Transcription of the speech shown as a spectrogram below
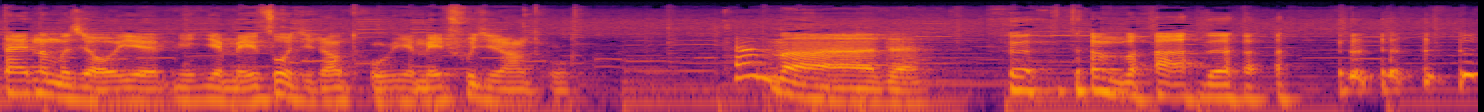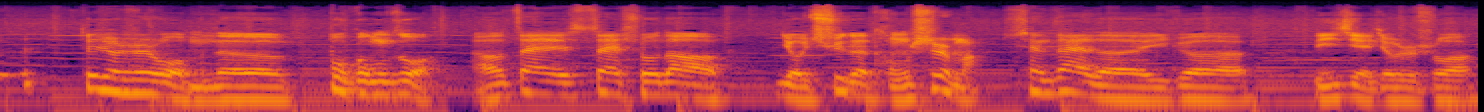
待那么久，也也也没做几张图，也没出几张图，他妈的，他妈的，这就是我们的不工作。然后再再说到有趣的同事嘛，现在的一个理解就是说，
